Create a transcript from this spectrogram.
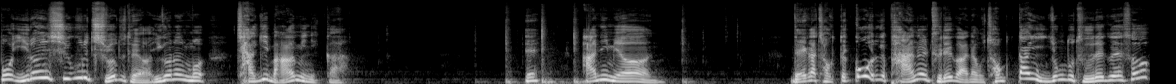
뭐 이런 식으로 지워도 돼요. 이거는 뭐 자기 마음이니까. 예? 아니면 내가 적대 꼭 이렇게 반을 드래그 안 하고 적당히 이 정도 드래그해서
